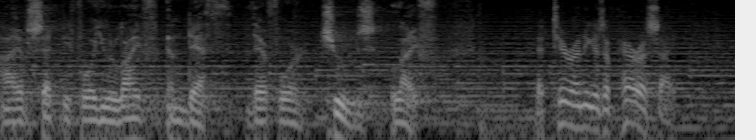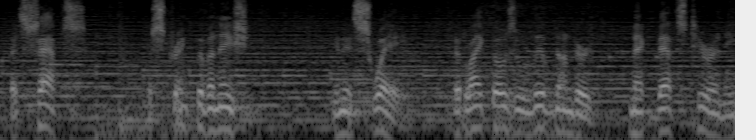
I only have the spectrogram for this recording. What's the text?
I have set before you life and death, therefore choose life. That tyranny is a parasite that saps the strength of a nation in its sway, that like those who lived under Macbeth's tyranny,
